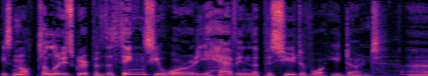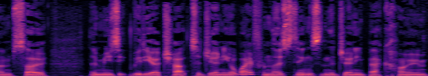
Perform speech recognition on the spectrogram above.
is not to lose grip of the things you already have in the pursuit of what you don't. Um, so the music video charts a journey away from those things and the journey back home.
